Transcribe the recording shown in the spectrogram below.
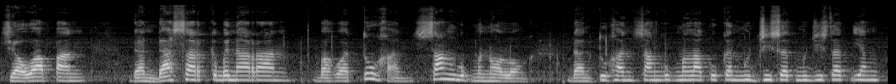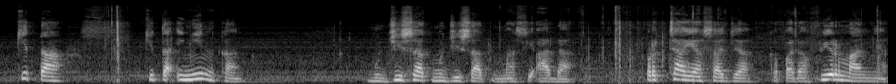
jawaban, dan dasar kebenaran bahwa Tuhan sanggup menolong dan Tuhan sanggup melakukan mujizat-mujizat yang kita kita inginkan. Mujizat-mujizat masih ada. Percaya saja kepada firman-Nya,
